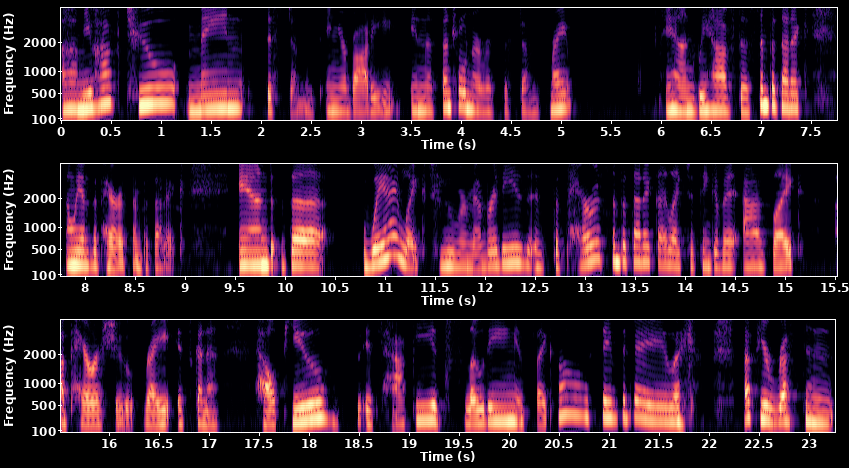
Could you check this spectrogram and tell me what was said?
um, you have two main systems in your body in the central nervous system, right? And we have the sympathetic and we have the parasympathetic. And the way I like to remember these is the parasympathetic, I like to think of it as like a parachute, right? It's going to help you. It's it's happy, it's floating. It's like, "Oh, save the day." Like that's your rest and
